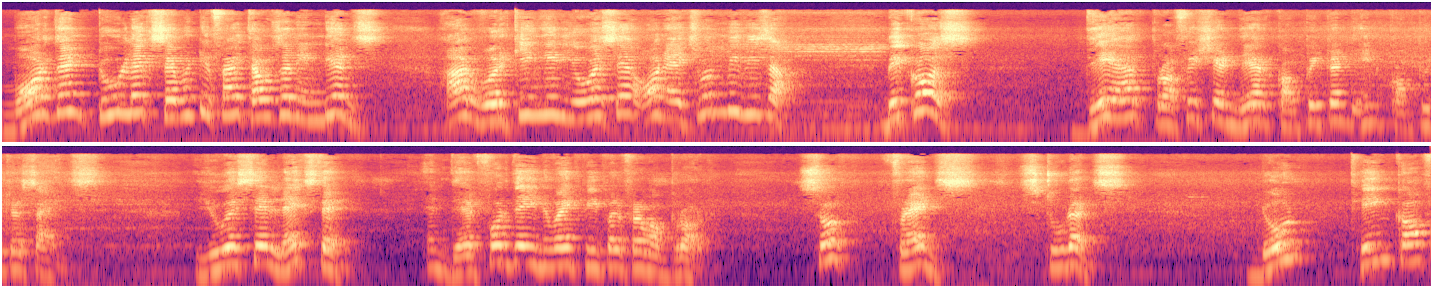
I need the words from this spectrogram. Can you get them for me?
more than 2,75,000 Indians are working in USA on H1B visa because they are proficient, they are competent in computer science. USA lacks them and therefore they invite people from abroad. So friends, students, don't think of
